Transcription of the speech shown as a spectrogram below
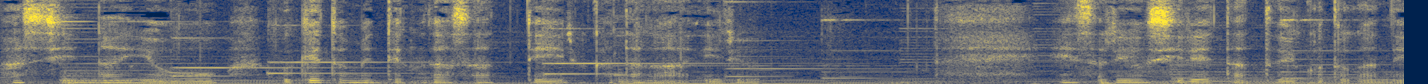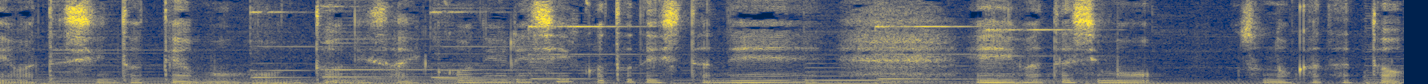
発信内容を受け止めてくださっている方がいる、えそれを知れたということがね私にとってはもう本当に最高に嬉しいことでしたね、えー、私もその方と同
